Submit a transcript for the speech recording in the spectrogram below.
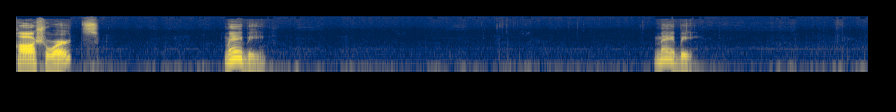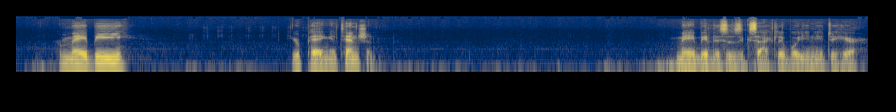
Harsh words? Maybe. Maybe. Or maybe you're paying attention. Maybe this is exactly what you need to hear.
